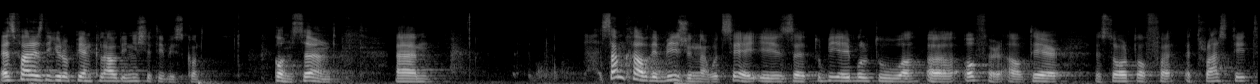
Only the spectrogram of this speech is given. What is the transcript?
As far as the European Cloud Initiative is con concerned, um, somehow the vision, I would say, is uh, to be able to uh, uh, offer out there a sort of uh, a trusted,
